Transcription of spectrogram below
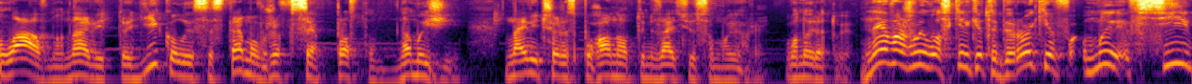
плавно навіть тоді, коли система вже все просто на межі, навіть через погану оптимізацію самої гри. Воно рятує. Неважливо, скільки тобі років, ми всі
